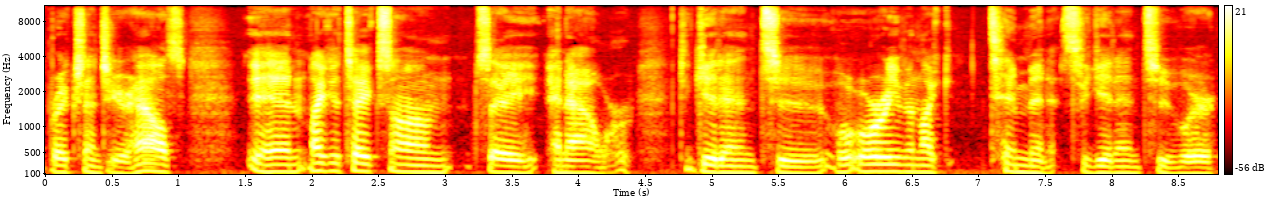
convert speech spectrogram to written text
breaks into your house and like it takes um say an hour to get into or, or even like 10 minutes to get into where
